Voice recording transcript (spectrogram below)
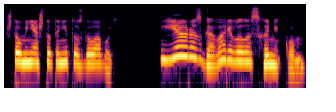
что у меня что-то не то с головой. Я разговаривала с хомяком.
